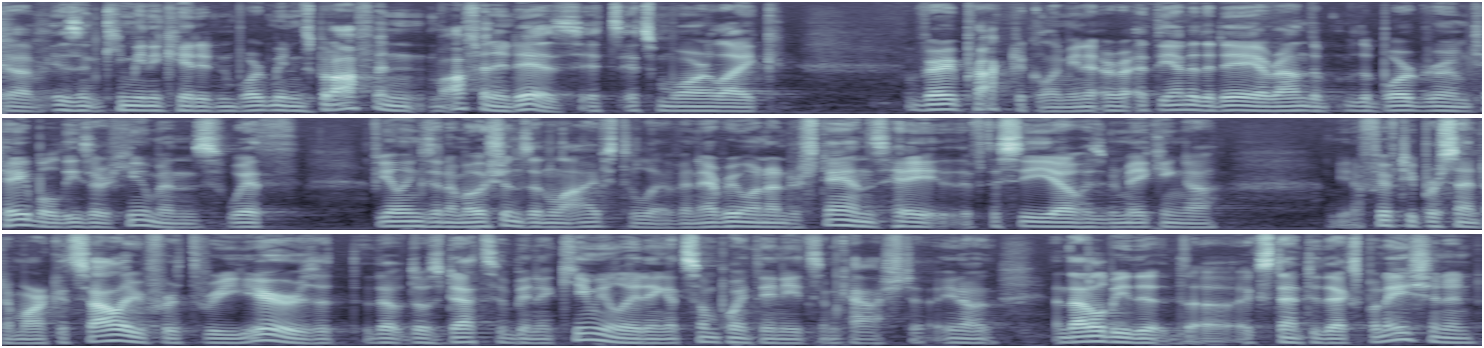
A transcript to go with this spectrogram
um, isn't communicated in board meetings, but often, often it is. It's it's more like very practical. I mean, at the end of the day, around the, the boardroom table, these are humans with feelings and emotions and lives to live, and everyone understands. Hey, if the CEO has been making a you know 50% of market salary for three years th- those debts have been accumulating at some point they need some cash to you know and that'll be the, the extent of the explanation and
